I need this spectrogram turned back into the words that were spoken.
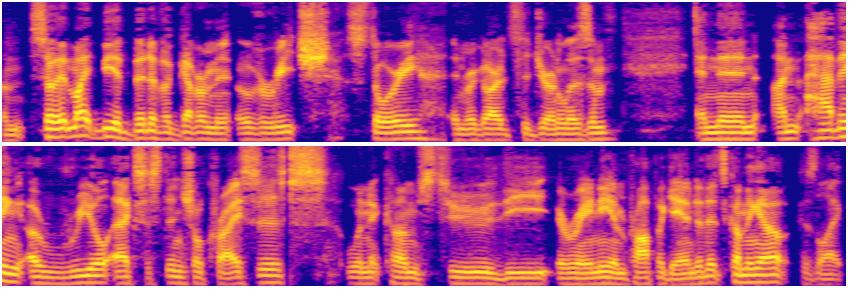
um, so it might be a bit of a government overreach story in regards to journalism. And then I'm having a real existential crisis when it comes to the Iranian propaganda that's coming out. Cause like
